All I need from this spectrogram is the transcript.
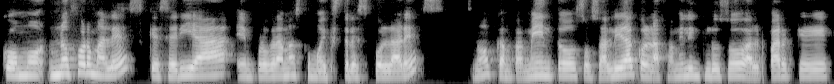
como no formales, que sería en programas como extraescolares, ¿no? Campamentos o salida con la familia incluso al parque,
